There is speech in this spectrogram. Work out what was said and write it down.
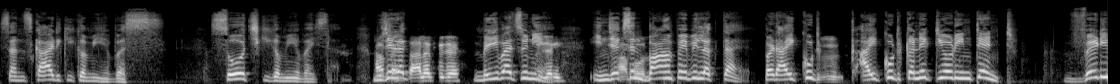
संस्कार की कमी है बस। सोच की कमी है भाई साहब। मुझे लग मेरी बात सुनिए। इंजेक्शन हाँ, बाह पे भी लगता है पर I could. I could connect your intent very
